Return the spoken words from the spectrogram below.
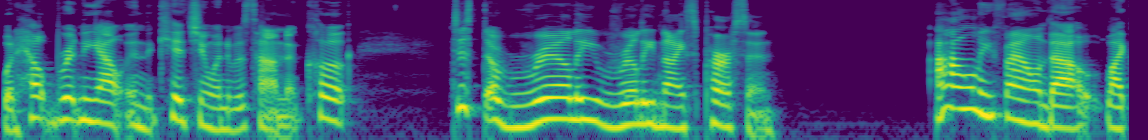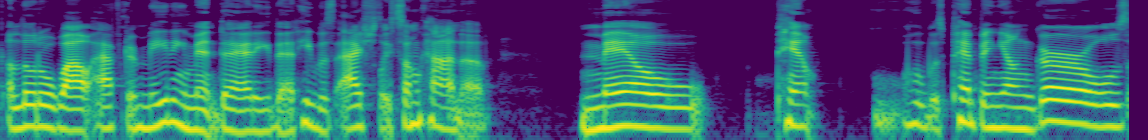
would help Brittany out in the kitchen when it was time to cook. Just a really, really nice person. I only found out like a little while after meeting Mint Daddy that he was actually some kind of male pimp who was pimping young girls.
